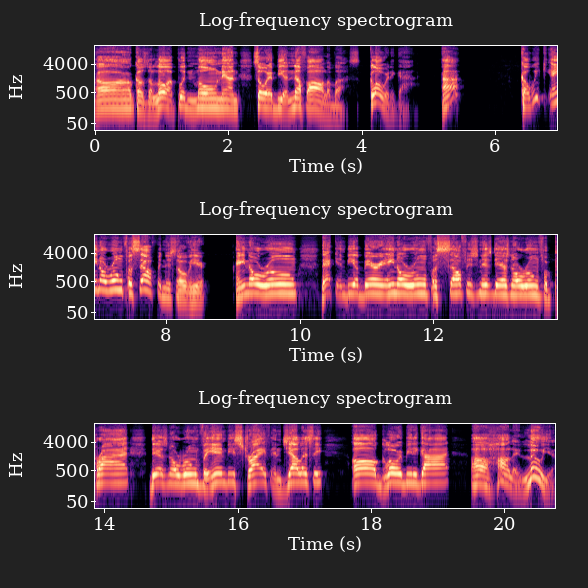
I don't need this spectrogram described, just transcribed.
Oh, because the Lord putting more on there so it would be enough for all of us. Glory to God. Huh? Cause we ain't no room for selfishness over here. Ain't no room that can be a barrier. Ain't no room for selfishness. There's no room for pride. There's no room for envy, strife, and jealousy. Oh, glory be to God. Oh, hallelujah.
